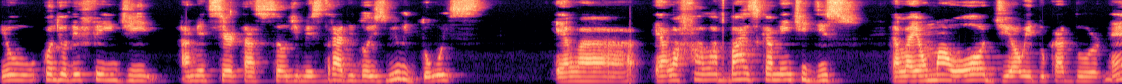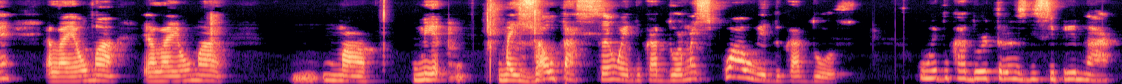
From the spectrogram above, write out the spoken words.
eu, quando eu defendi a minha dissertação de mestrado em 2002, ela, ela fala basicamente disso. Ela é uma ode ao educador, né? Ela é uma, ela é uma, uma, uma exaltação ao educador. Mas qual educador? Um educador transdisciplinar.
